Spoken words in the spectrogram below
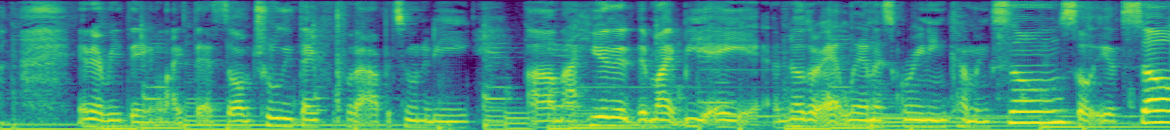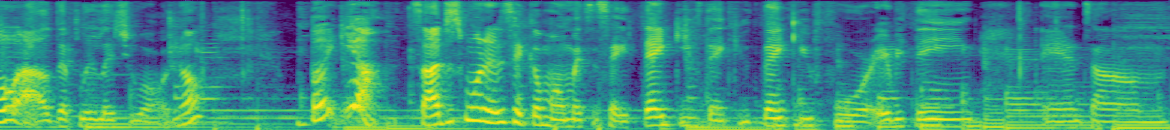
and everything like that. So I'm truly thankful for the opportunity. Um, I hear that there might be a another Atlanta screening coming soon, so if so, I'll definitely let you all know. but yeah, so I just wanted to take a moment to say thank you, thank you, thank you for everything. And, um,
